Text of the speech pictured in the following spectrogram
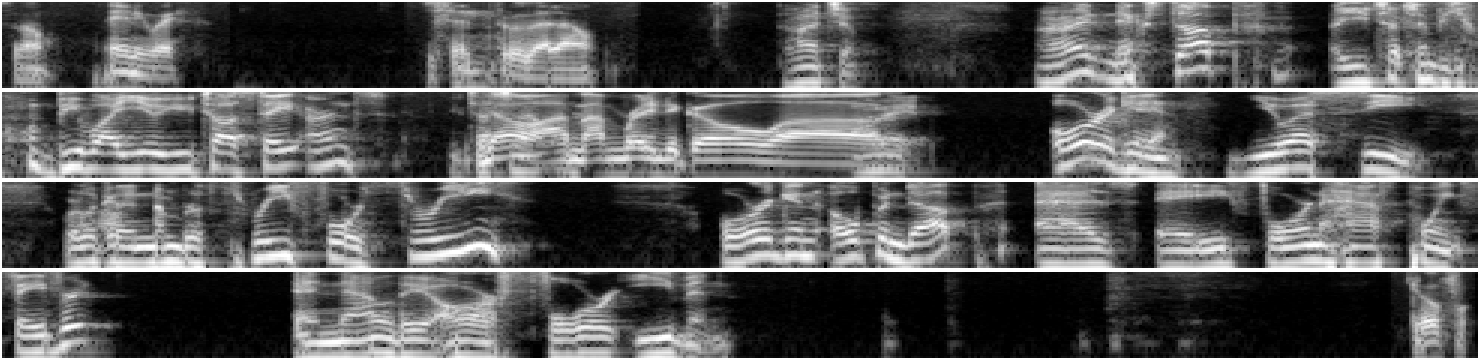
So, anyways, just had to throw that out. Gotcha. All right, next up, are you touching BYU Utah State, Earns? no, I'm, I'm ready to go. Uh, All right. Oregon, yeah. USC. We're looking at number 343 Oregon opened up as a four and a half point favorite and now they are four even. Go for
